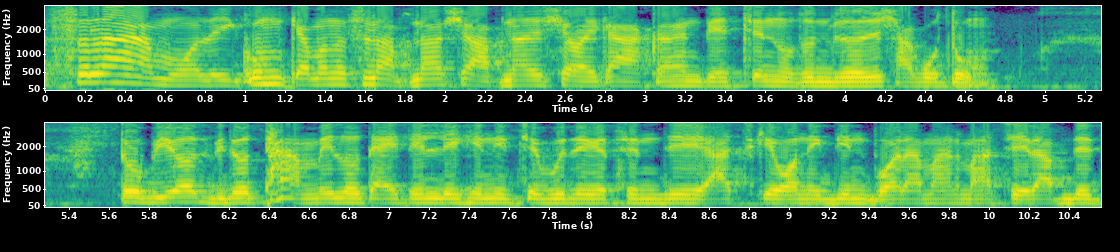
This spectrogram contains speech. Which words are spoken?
আসসালামু আলাইকুম, কেমন আছেন আপনার? আপনাদের সবাইকে আক্রান্ত দিচ্ছেন নতুন ভিডিওতে স্বাগতম। তো বিয়স ভিডিও থামবেল ও টাইটেল লিখে নিচ্ছে, বুঝে গেছেন যে আজকে অনেক দিন পর আমার মাছের আপডেট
